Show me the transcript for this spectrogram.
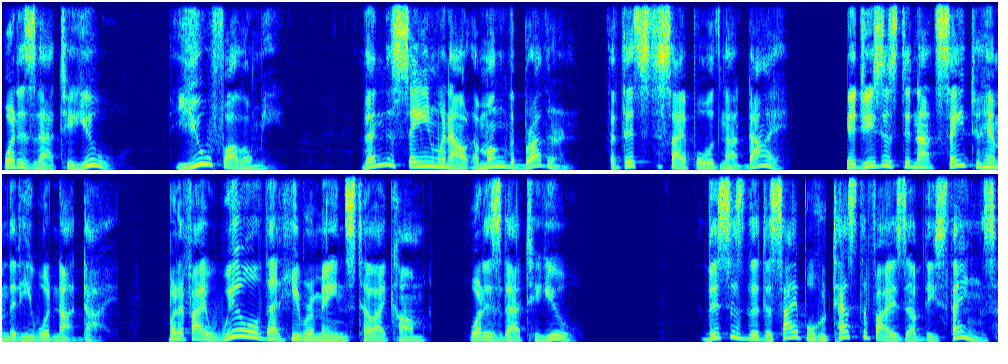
what is that to you? You follow me. Then the saying went out among the brethren that this disciple would not die. Yet Jesus did not say to him that he would not die. But if I will that he remains till I come, what is that to you? This is the disciple who testifies of these things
